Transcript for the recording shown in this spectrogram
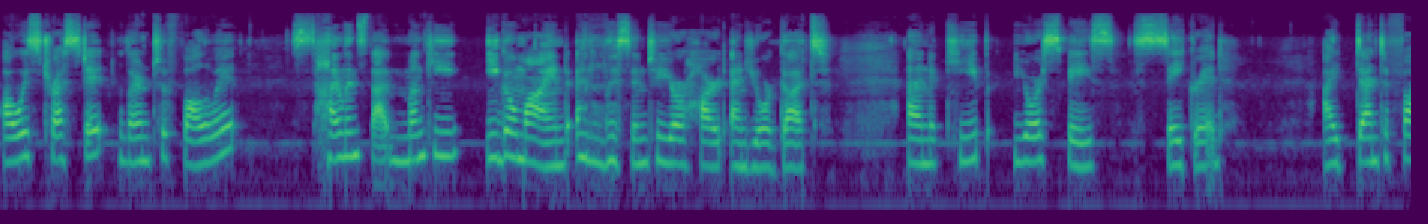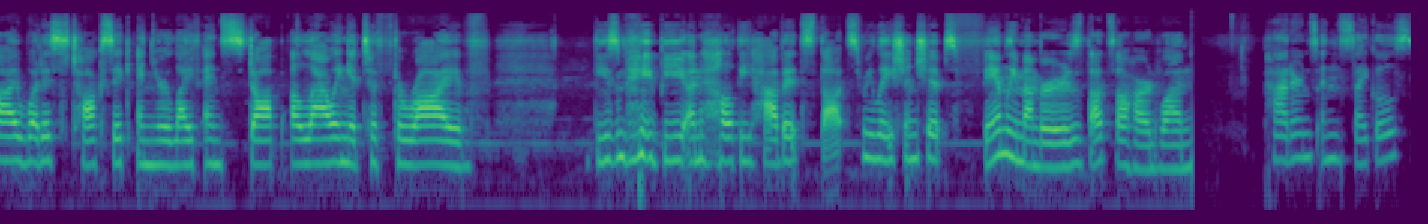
Always trust it, learn to follow it. Silence that monkey ego mind and listen to your heart and your gut. And keep your space sacred. Identify what is toxic in your life and stop allowing it to thrive. These may be unhealthy habits, thoughts, relationships, family members. That's a hard one. Patterns and cycles,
